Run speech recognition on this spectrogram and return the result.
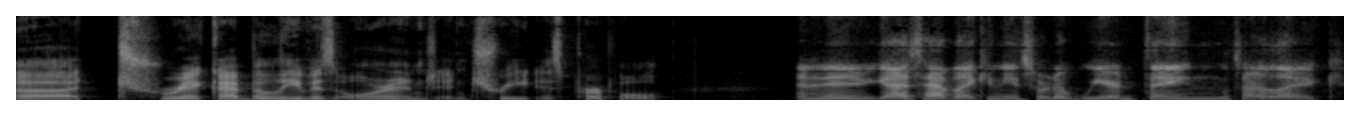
Uh, Trick, I believe, is orange, and Treat is purple. And then you guys have like any sort of weird things or like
